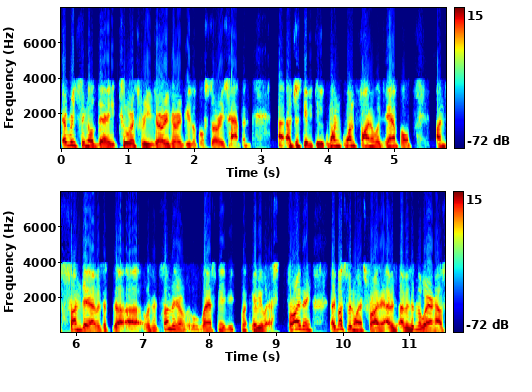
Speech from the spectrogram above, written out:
every single day. Two or three very very beautiful stories happen. I'll just give you one one final example. On Sunday, I was at the uh, was it Sunday or last maybe maybe last Friday? It must have been last Friday. I was I was in the warehouse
